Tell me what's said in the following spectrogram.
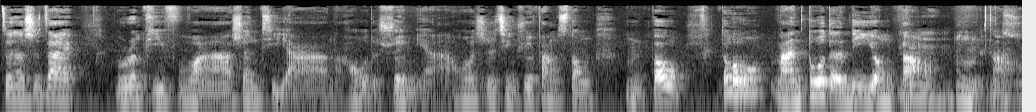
真的是在。无论皮肤啊、身体啊，然后我的睡眠啊，或者是情绪放松，嗯，都都蛮多的利用到，嗯，然后，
